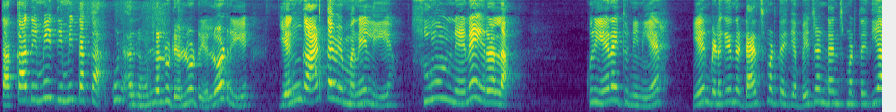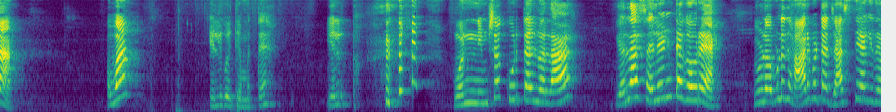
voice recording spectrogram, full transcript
ತಕ್ಕ, ದಿಮ್ಮಿ ದಿಮ್ಮಿ, ತಕ್ಕ. ಕುಣಿ ಅಲ್ಲಿ ಎಲ್ಲ ನೋಡ್ರಿ ಎಲ್ಲೋಡ್ರಿ ನೋಡ್ರಿ ಹೆಂಗ್ ಆಡ್ತವೆ ಮನೇಲಿ ಸುಮ್ಮನೆ ಇರಲ್ಲ. ಕುರಿ ಏನಾಯ್ತು ನಿನಗೆ? ಏನು ಬೆಳಗ್ಗೆಯಿಂದ ಡ್ಯಾನ್ಸ್ ಮಾಡ್ತಾ ಇದೆಯಾ? ಬೇಜಾನ್ ಡ್ಯಾನ್ಸ್ ಮಾಡ್ತಾ ಇದೀಯಾ? ಅವ್ವ? ಎಲ್ಲಿಗೋಯ್ತೀಯ ಮತ್ತೆ? ಎಲ್ಲಿ ಒಂದು ನಿಮಿಷ ಕೂರ್ತಾ ಇಲ್ವಲ್ಲ? ಎಲ್ಲ ಸೈಲೆಂಟಾಗಿ ಅವ್ರೆ. ಇವಳೊಬ್ಳದ್ದು ಹಾರ್ಬಟ ಜಾಸ್ತಿ ಆಗಿದೆ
